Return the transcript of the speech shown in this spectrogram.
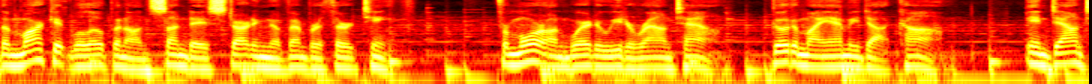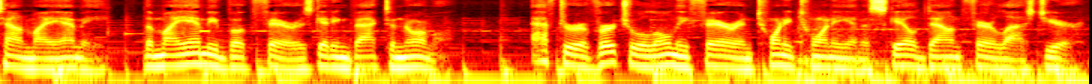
The market will open on Sundays starting November 13th. For more on where to eat around town, go to miami.com. In downtown Miami, the Miami Book Fair is getting back to normal. After a virtual only fair in 2020 and a scaled down fair last year,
